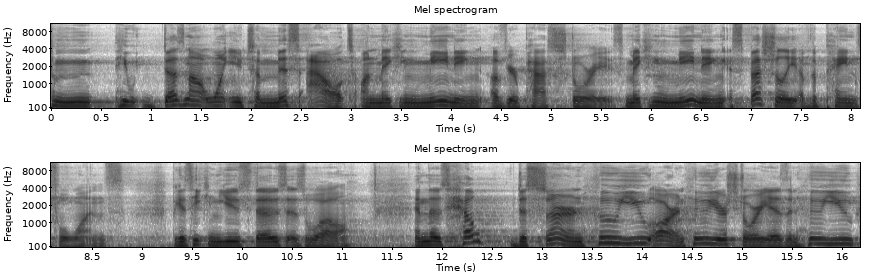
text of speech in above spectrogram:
to, he does not want you to miss out on making meaning of your past stories, making meaning, especially of the painful ones, because he can use those as well. And those help discern who you are and who your story is and who you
